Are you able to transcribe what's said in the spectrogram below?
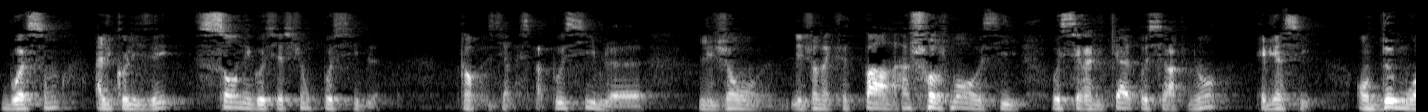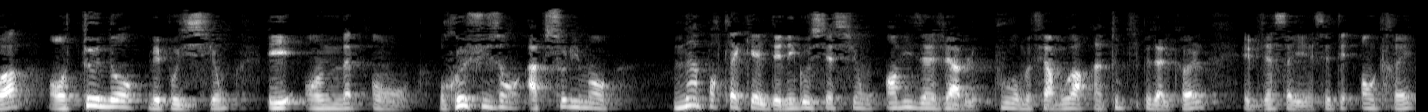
boisson alcoolisée sans négociation possible. Quand on peut se dire, mais c'est pas possible, euh, les gens, les gens n'acceptent pas un changement aussi, aussi radical, aussi rapidement. Eh bien si. En deux mois, en tenant mes positions et en, en refusant absolument n'importe laquelle des négociations envisageables pour me faire boire un tout petit peu d'alcool, eh bien ça y est, c'était ancré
